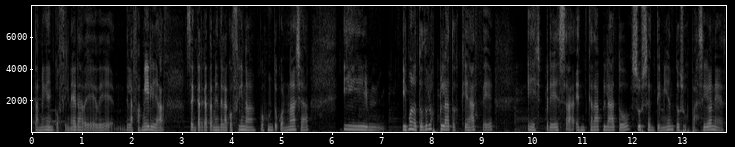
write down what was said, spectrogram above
también en cocinera de, la familia, se encarga también de la cocina junto con Nasha. Y, y bueno, todos los platos que hace expresa en cada plato sus sentimientos, sus pasiones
